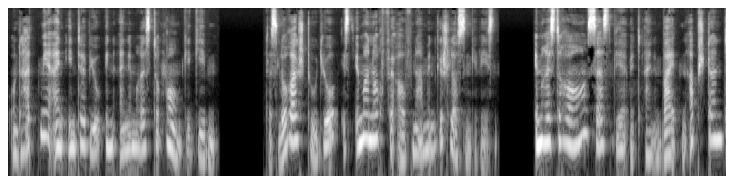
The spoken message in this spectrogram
und hat mir ein Interview in einem Restaurant gegeben. Das Lora-Studio ist immer noch für Aufnahmen geschlossen gewesen. Im Restaurant saßen wir mit einem weiten Abstand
